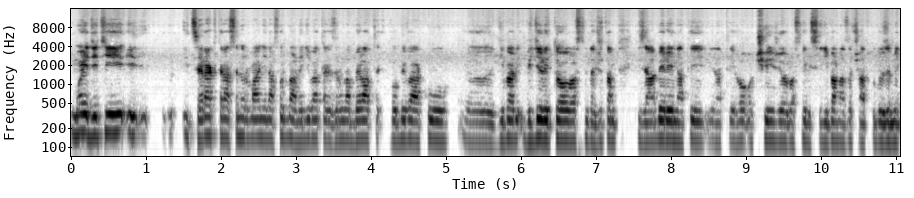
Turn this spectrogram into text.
moje děti i, i dcera, která se normálně na fotbal nedívá, tak zrovna byla v obyváku, uh, dívali, viděli to vlastně, takže tam ty záběry na ty, na ty jeho oči, že vlastně když se díval na začátku do země,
